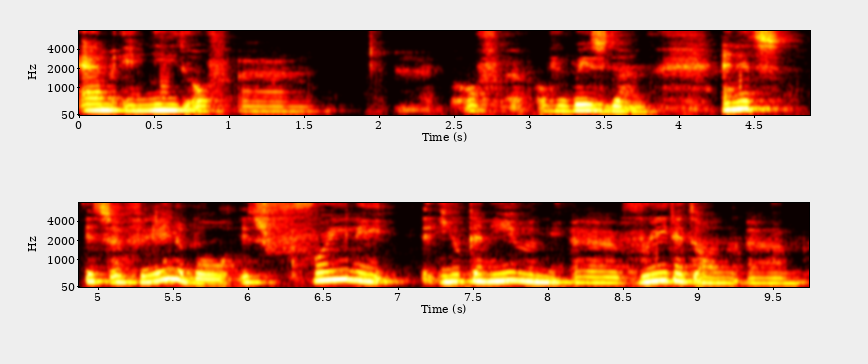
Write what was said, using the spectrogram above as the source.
am in need of. Um, of, of wisdom. And it's it's available. It's freely you can even uh, read it on um,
